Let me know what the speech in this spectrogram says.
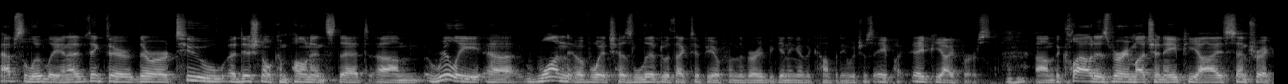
Absolutely, and I think there there are two additional components that um, really, uh, one of which has lived with Actifio from the very beginning of the company, which was API first. Mm -hmm. um, the cloud is very much an API-centric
